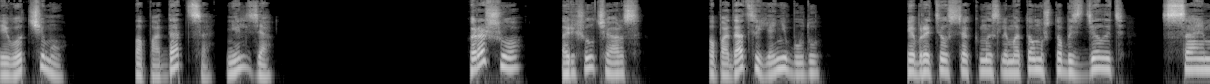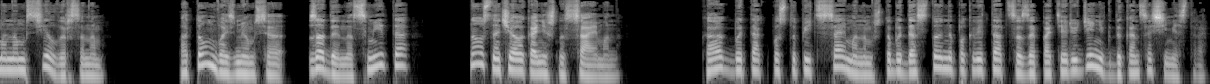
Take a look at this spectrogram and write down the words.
И вот чему. Попадаться нельзя. «Хорошо», — решил Чарльз. «Попадаться я не буду». И обратился к мыслям о том, чтобы сделать Саймоном Силверсоном. Потом возьмемся за Дэна Смита, но сначала, конечно, Саймон. Как бы так поступить с Саймоном, чтобы достойно поквитаться за потерю денег до конца семестра?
